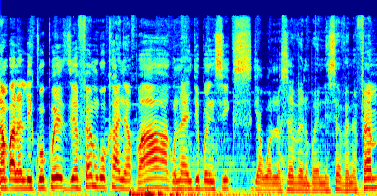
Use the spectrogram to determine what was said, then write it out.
Nambala ligogwezi fm kukhanya ba ku-90.6 kuya 107.7 fm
